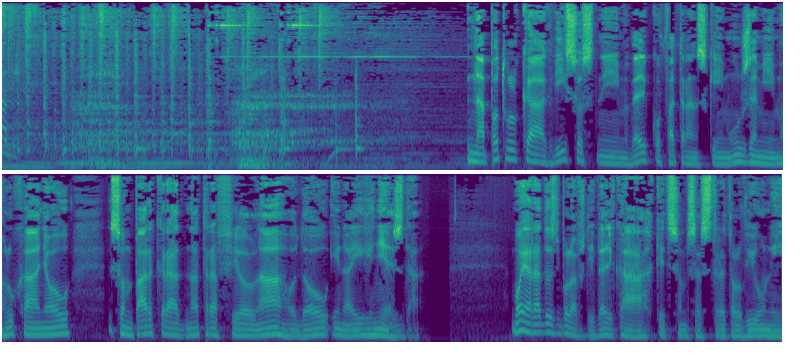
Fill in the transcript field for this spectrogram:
prírody. Na potulkách výsostným veľkofatranským územím Hlucháňov som párkrát natrafil náhodou i na ich hniezda. Moja radosť bola vždy veľká, keď som sa stretol v júni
